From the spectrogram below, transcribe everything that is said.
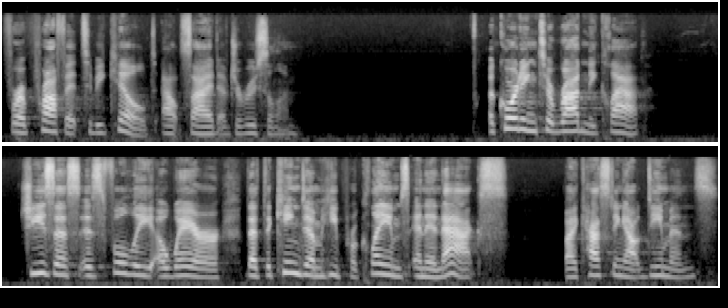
for a prophet to be killed outside of Jerusalem. According to Rodney Clapp, Jesus is fully aware that the kingdom he proclaims and enacts by casting out demons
